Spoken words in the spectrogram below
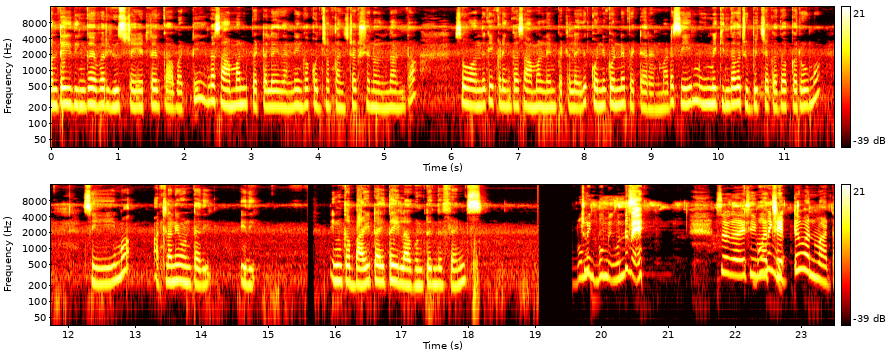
అంటే ఇది ఇంకా ఎవరు యూజ్ చేయట్లేదు కాబట్టి ఇంకా సామాన్లు పెట్టలేదండి. ఇంకా కొంచెం కన్స్ట్రక్షన్ ఉందంట. సో అందుకే ఇక్కడ ఇంకా సామాన్లు ఏం పెట్టలేదు. కొన్ని కొన్నే పెట్టారనమాట సేమ్ మీకు ఇందాక చూపించా కదా ఒక రూము. సేమ్ అట్లనే ఉంటుంది ఇది. ఇంకా బయట అయితే ఇలాగుంటుంది ఫ్రెండ్స్. భూమికి భూమి ఉండుమే సో మా చెట్టు అనమాట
